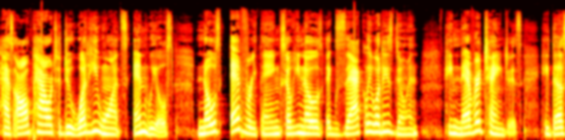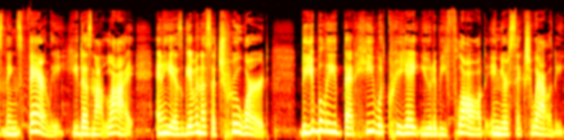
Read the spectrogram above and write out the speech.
has all power to do what he wants and wills, knows everything, so he knows exactly what he's doing. He never changes. He does things fairly. He does not lie. And he has given us a true word. Do you believe that he would create you to be flawed in your sexuality?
